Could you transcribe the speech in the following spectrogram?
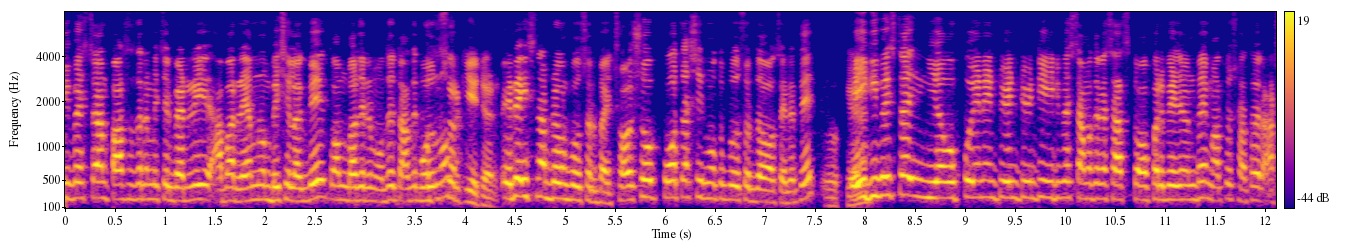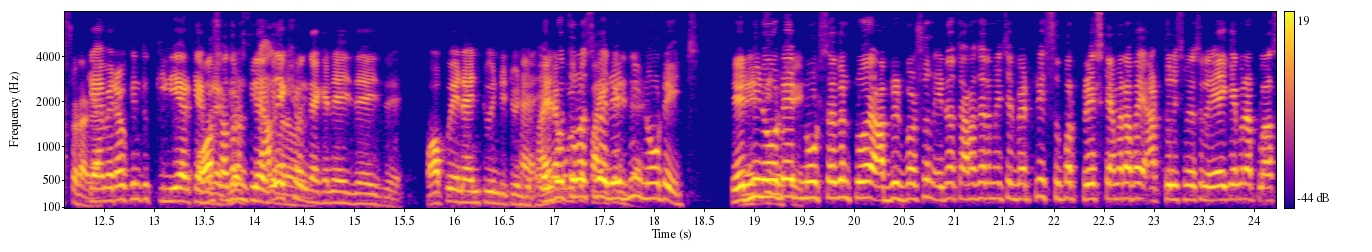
ডিভাইস চান পাঁচ হাজার এমএচ এর ব্যাটারি আবার র্যাম রম বেশি লাগবে কম বাজেটের মধ্যে তাদের জন্য প্রসেসর কি এটার? এটা স্ন্যাপড্রাগন প্রসেসর ভাই ছয়শো পঁচাশির মতো প্রসেসর দেওয়া আছে এটাতে। এই ডিভাইসটা yeah Oppo A nine twenty twenty এই ডিভাইসটা আমাদের কাছে আজকে অফার পেয়ে যাবেন ভাই মাত্র সাত হাজার আটশো টাকা ক্যামেরাও কিন্তু ক্লিয়ার ক্যামেরা অসাধারণ camera কালেকশন দেখেন এই যে এই যে নাইন চলে আসবে Redmi Note eight Redmi Note eight Note seven pro update version এটা এর ব্যাটারি সুপার ফ্রেশ ক্যামেরা ভাই আটচল্লিশ মেগাপিক্সেল এআই ক্যামেরা প্লাস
